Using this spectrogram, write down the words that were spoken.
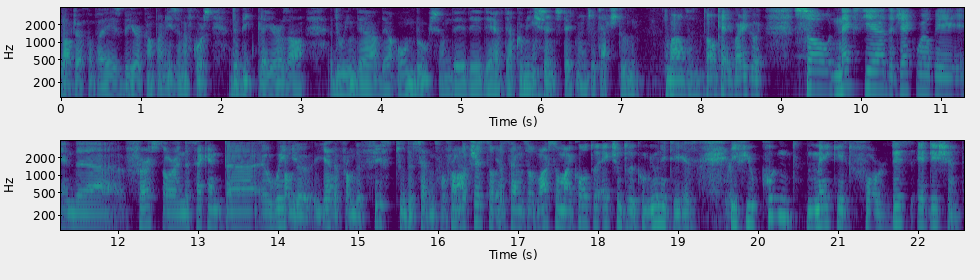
larger companies bigger companies and of course the big players are doing their, their own booths and they, they, they have their communication Mm-hmm. statements attached to them Wowza. Okay, very good. So next year the JEC will be in the first or in the second uh, week. from the yeah the, from the 5th to the 7th of from March From the 5th of Yeah. the 7th of March. So my call to action to the community is if you couldn't make it for this edition,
